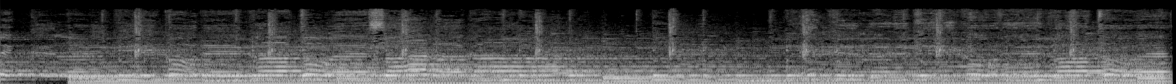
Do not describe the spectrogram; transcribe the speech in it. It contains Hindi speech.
एक लड़की को देखा तो ऐसा लगा।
